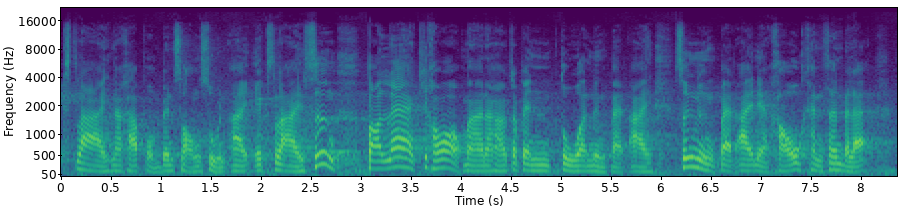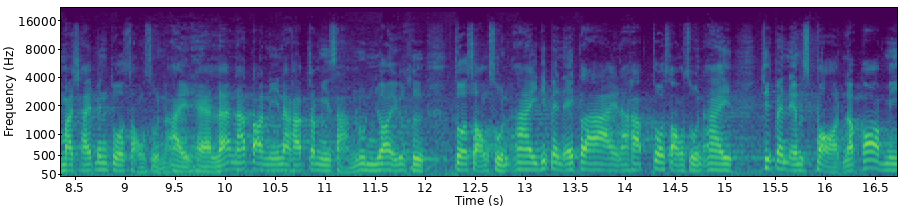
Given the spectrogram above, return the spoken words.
X Line นะครับผมเป็น 20i X Line ซึ่งตอนแรกที่เขาออกมานะครับจะเป็นตัว 18i ซึ่ง 18i เนี่ยเขา cancel ไปแล้ว มาใช้เป็นตัว 20i แทน และณตอนนี้นะครับจะมี 3 รุ่นย่อยก็คือตัว 20i ที่เป็น X Line นะครับตัว 20i ที่เป็น M Sport แล้วก็มี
